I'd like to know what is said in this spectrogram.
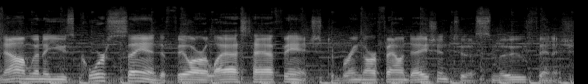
Now I'm going to use coarse sand to fill our last half inch to bring our foundation to a smooth finish.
